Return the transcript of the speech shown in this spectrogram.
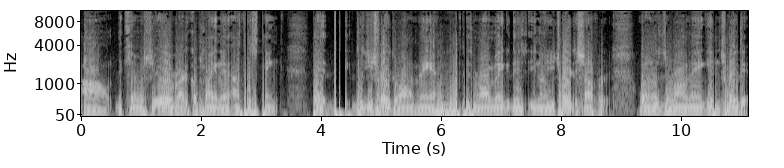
Um, the chemistry, everybody complaining. I just think that did you trade the wrong man? Did the wrong man? Did you know you traded Shumpert? Was the wrong man getting traded,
